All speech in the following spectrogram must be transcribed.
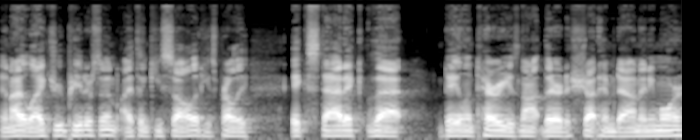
and I like Drew Peterson. I think he's solid. He's probably ecstatic that Dalen Terry is not there to shut him down anymore.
